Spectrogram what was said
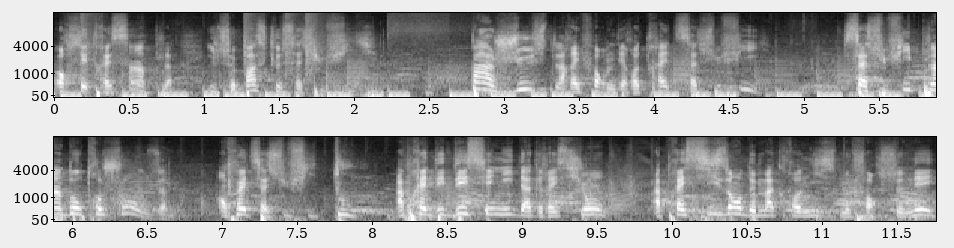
Or, c'est très simple, il se passe que ça suffit. Pas juste la réforme des retraites, ça suffit. Ça suffit plein d'autres choses. En fait, ça suffit tout. Après des décennies d'agression, après six ans de macronisme forcené,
